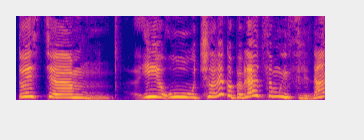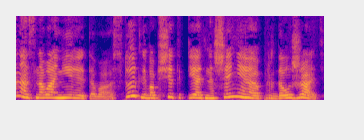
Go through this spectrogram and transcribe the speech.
То есть эм, и у человека появляются мысли, да, на основании этого, стоит ли вообще такие отношения продолжать,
